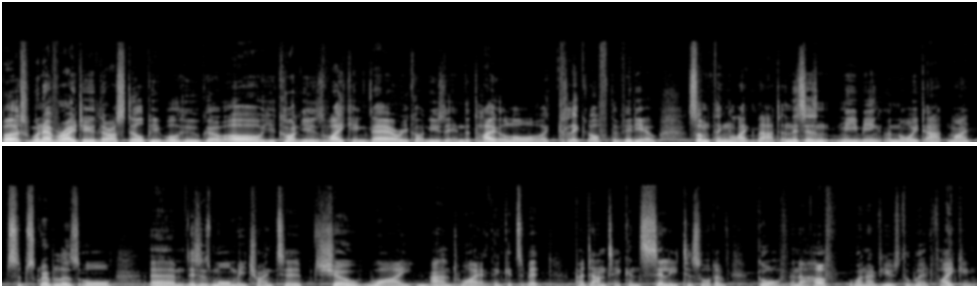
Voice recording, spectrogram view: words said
But whenever I do, there are still people who go, oh, you can't use Viking there, or you can't use it in the title, or I clicked off the video, something like that. And this isn't me being annoyed at my subscribers, or um, this is more me trying to show why and why I think it's a bit pedantic and silly to sort of go off in a huff when I've used the word Viking.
